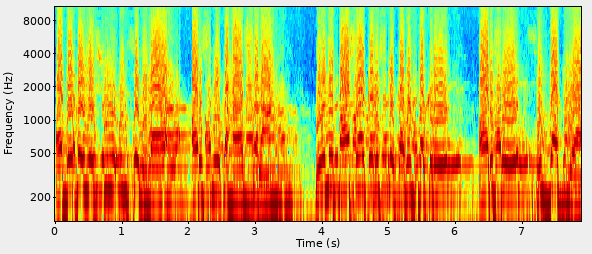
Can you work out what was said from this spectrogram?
اور دیکھو یسو ان سے ملا اور اس نے کہا، سلام۔ انہوں نے پاس آ کر اس کے قدم پکڑے اور اسے سجدہ کیا۔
